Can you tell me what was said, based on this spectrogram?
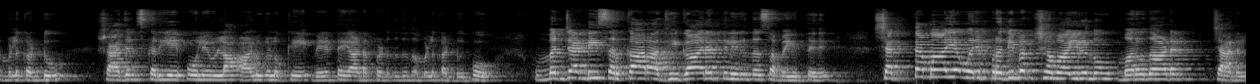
നമ്മൾ കണ്ടു ഷാജൻസ്കറിയെ പോലെയുള്ള ആളുകളൊക്കെ വേട്ടയാടപ്പെടുന്നത് നമ്മൾ കണ്ടു. ഇപ്പോ ഉമ്മൻചാണ്ടി സർക്കാർ അധികാരത്തിലിരുന്ന സമയത്ത് ശക്തമായ ഒരു പ്രതിപക്ഷമായിരുന്നു മറുനാടൻ ചാനൽ.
